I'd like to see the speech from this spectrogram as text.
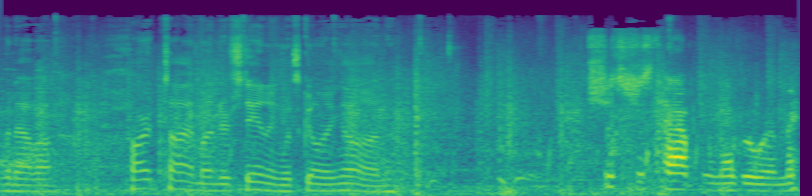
Having a hard time understanding what's going on. Shit's just happening everywhere, man.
